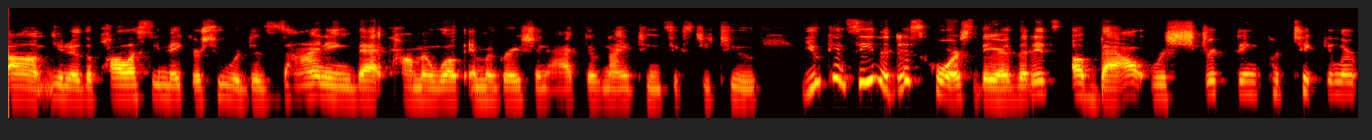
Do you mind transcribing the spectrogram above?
um, you know, the policymakers who were designing that Commonwealth Immigration Act of 1962, you can see the discourse there that it's about restricting particular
